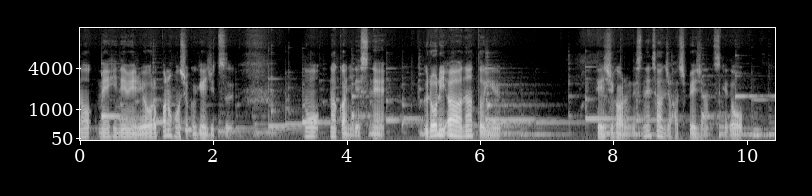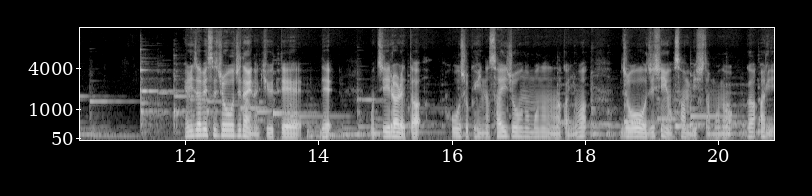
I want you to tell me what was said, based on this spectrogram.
の名品で見えるヨーロッパの宝飾芸術の中にですね、グロリアーナというページがあるんですね。38ページなんですけど、エリザベス女王時代の宮廷で用いられた宝飾品の最上のものの中には、女王自身を賛美したものがあり、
